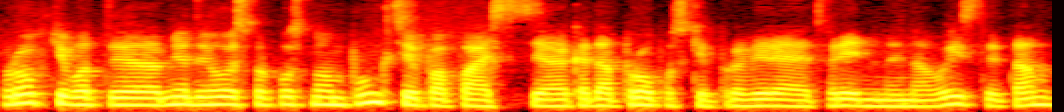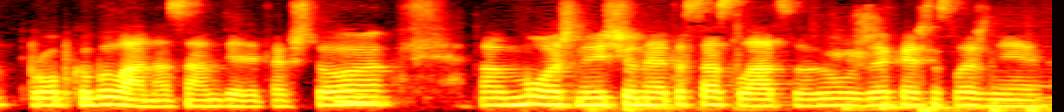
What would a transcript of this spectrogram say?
пробки, вот э, мне довелось в пропускном пункте попасть, э, когда пропуски проверяют временные на выезд, и там пробка была на самом деле, так что mm. можно еще на это сослаться, но уже, конечно, сложнее.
